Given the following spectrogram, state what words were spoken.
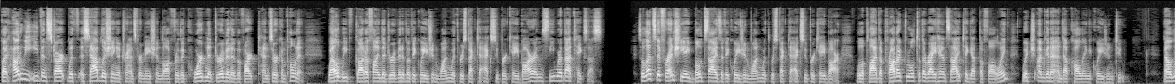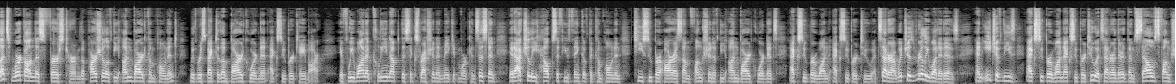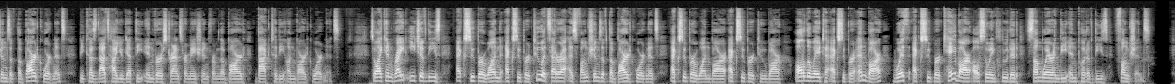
But how do we even start with establishing a transformation law for the coordinate derivative of our tensor component? Well, we've got to find the derivative of equation 1 with respect to x super k bar and see where that takes us. So let's differentiate both sides of equation 1 with respect to x super k bar. We'll apply the product rule to the right hand side to get the following, which I'm going to end up calling equation 2. Now let's work on this first term, the partial of the unbarred component with respect to the barred coordinate x super k bar. If we want to clean up this expression and make it more consistent, it actually helps if you think of the component t super r as some function of the unbarred coordinates x super 1, x super 2, etc., which is really what it is. And each of these x super 1, x super 2, etc., they're themselves functions of the barred coordinates because that's how you get the inverse transformation from the barred back to the unbarred coordinates. So I can write each of these x super 1, x super 2, etc. as functions of the barred coordinates x super 1 bar, x super 2 bar, all the way to x super n bar, with x super k bar also included somewhere in the input of these functions.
